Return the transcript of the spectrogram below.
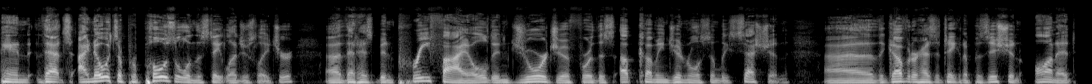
and that's, I know it's a proposal in the state legislature uh, that has been pre filed in Georgia for this upcoming General Assembly session. Uh, the governor hasn't taken a position on it.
